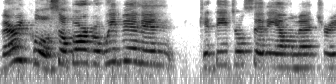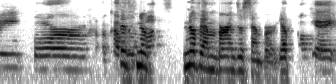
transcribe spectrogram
Very cool. So Barbara, we've been in Cathedral City Elementary for a couple Since of no- months. November and December. Yep. Okay,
